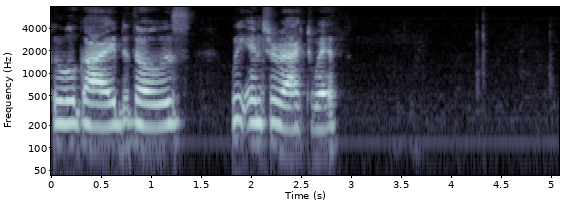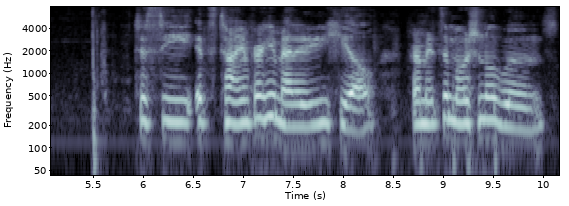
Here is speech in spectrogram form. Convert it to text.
who will guide those we interact with to see it's time for humanity to heal from its emotional wounds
